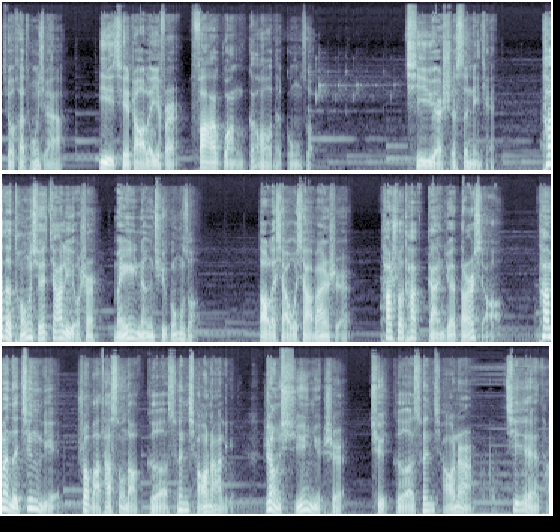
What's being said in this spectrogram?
就和同学啊一起找了一份发广告的工作。七月十四那天，她的同学家里有事儿没能去工作。到了下午下班时，她说她感觉胆小，他们的经理。说把他送到葛村桥那里，让徐女士去葛村桥那儿接他。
